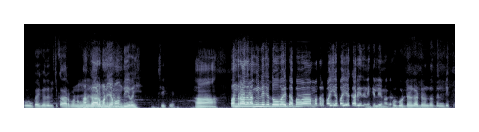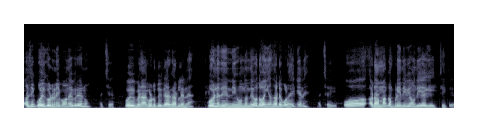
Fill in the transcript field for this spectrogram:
ਭੂਕ ਹੈ ਕਿ ਉਹਦੇ ਵਿੱਚ ਕਾਰਬਨ ਹੁੰਦਾ ਹਾਂ ਕਾਰਬਨ ਜਮਾ ਹੁੰਦੀ ਹੈ ਬਾਈ। ਠੀਕ ਹੈ। ਹਾਂ 15 ਦਿਨਾਂ ਮਹੀਨੇ ਚ ਦੋ ਵਾਰੀ ਤਾਂ ਆਪਾਂ ਮਤਲਬ ਪਾਈਆ ਪਾਈਆ ਕਰ ਹੀ ਦੇਣੀ ਕਿੱਲੇ ਮਗਰ। ਕੋਈ ਗੁੱਡਣ ਗੱਡਣ ਦਾ ਤਾਂ ਨਹੀਂ ਅਸੀਂ ਕੋਈ ਗੁੜ ਨਹੀਂ ਪਾਉਂਦੇ ਵੀਰੇ ਇਹਨੂੰ। ਅੱਛਾ। ਕੋਈ ਬਿਨਾ ਗੁੜ ਤੋਂ ਹੀ ਤਿਆਰ ਕਰ ਲੈਂਦੇ ਆ। ਕੋਈ ਨਦੀਨ ਨਹੀਂ ਹੋਣ ਦਿੰਦੇ ਉਹ ਦਵਾਈਆਂ ਸਾਡੇ ਕੋਲ ਹੈਗੀਆਂ ਨੇ। ਅੱਛਾ ਜੀ। ਉਹ ਅਡਾਮਾ ਕੰਪਨੀ ਦੀ ਵੀ ਆਉਂਦੀ ਹੈਗੀ। ਠੀਕ ਹੈ।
